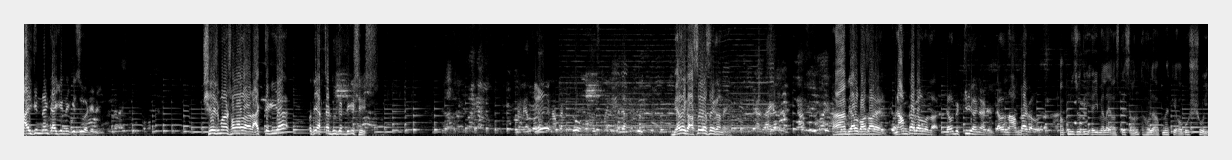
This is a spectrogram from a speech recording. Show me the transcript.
মাইকিন নাই টাইকিন নেই কিছু এটা নেই। শেষ মানে সকাল রাত থেকে গিয়া একটা, দুইটার দিকে শেষ। বেলে গাছে আছে এখানে। হ্যাঁ আপনি যদি এই মেলায় আসতে চান, তাহলে আপনাকে অবশ্যই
